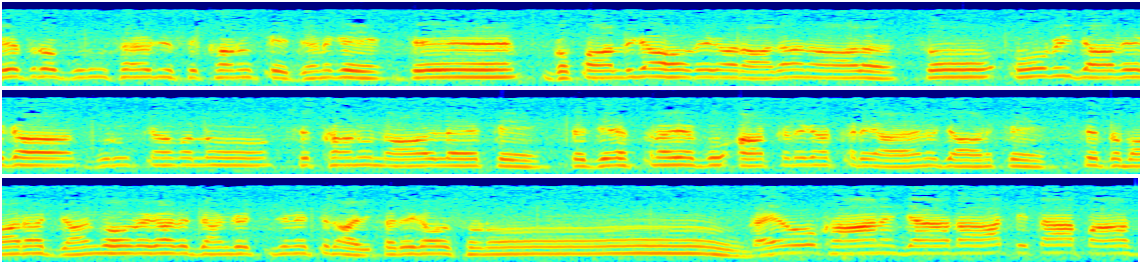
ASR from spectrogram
ਇਧਰੋਂ ਗੁਰੂ ਸਾਹਿਬ ਜੀ ਸਿੱਖਾਂ ਨੂੰ ਭੇਜਣਗੇ ਤੇ ਗੋਪਾਲੀਆ ਹੋਵੇਗਾ ਰਾਜਾ ਨਾਲ ਸੋ ਉਹ ਵੀ ਜਾਵੇਗਾ ਗੁਰੂ ਕਿਆਂ ਵੱਲੋਂ ਸਿੱਖਾਂ ਨੂੰ ਨਾਲ ਲੈ ਕੇ ਤੇ ਜਿਸ ਤਰ੍ਹਾਂ ਇਹ ਅੱਗੋਂ ਆਕੜੇਗਾ ਘਰੇ ਆਇਆ ਨੂੰ ਜਾਣ ਕੇ ਤੇ ਦੁਬਾਰਾ ਜੰਗ ਹੋਵੇਗਾ ਤੇ ਜੰਗ ਵਿੱਚ ਜਿਵੇਂ ਚੜ੍ਹਾਈ ਕਰੇਗਾ ਉਹ ਸੁਣੋ। ਗਇਓ ਖਾਨ ਜਾਦਾ ਪਿਤਾ ਪਾਸ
